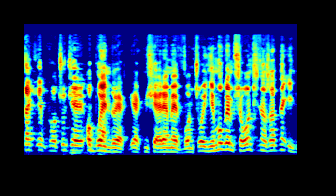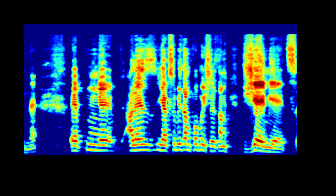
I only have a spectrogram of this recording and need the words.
takie poczucie obłędu, jak, jak mi się RMF włączyło i nie mogłem przełączyć na żadne inne. Ale jak sobie tam pomyślę, tam Ziemiec,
